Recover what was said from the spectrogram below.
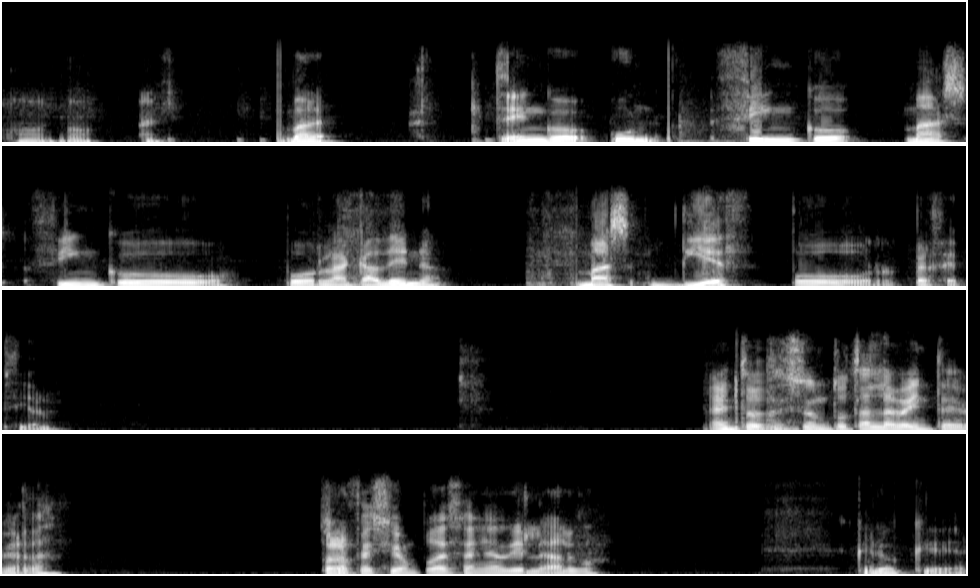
Oh, no. Aquí. Vale. Tengo un 5 más 5 por la cadena, más 10 por percepción. Entonces un total de 20, ¿verdad? ¿Profesión puedes añadirle algo? Creo que.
